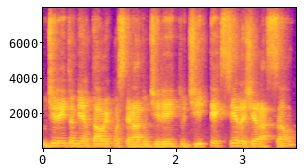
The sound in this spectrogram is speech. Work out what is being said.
O direito ambiental é considerado um direito de terceira geração,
